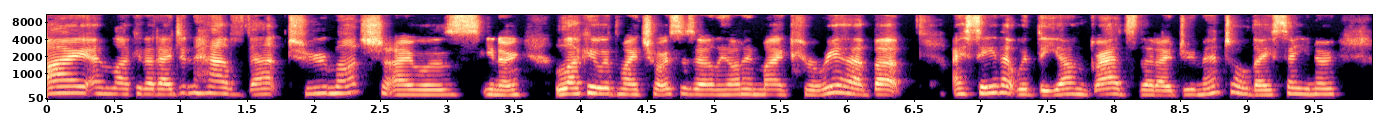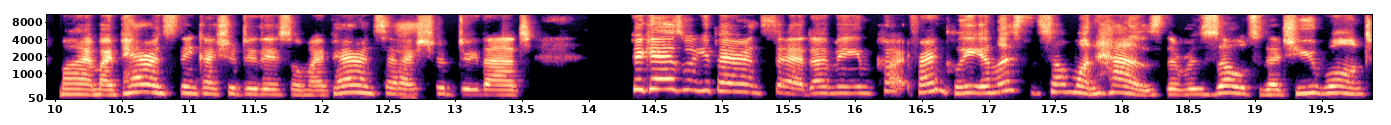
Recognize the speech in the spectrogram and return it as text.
I am lucky that I didn't have that too much. I was, you know, lucky with my choices early on in my career, but I see that with the young grads that I do mentor, they say, you know, my my parents think I should do this or my parents said I should do that. Who cares what your parents said? I mean, quite frankly, unless someone has the results that you want,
